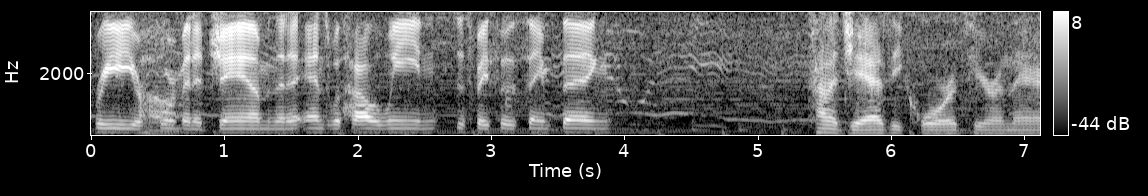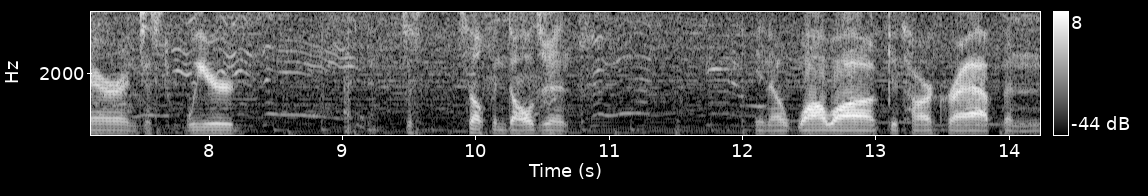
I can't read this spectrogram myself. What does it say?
three or four Oh. minute jam, and then it ends with Halloween, just basically the same thing. Kind of jazzy chords here and there and just weird just self-indulgent you know wah wah guitar crap. And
